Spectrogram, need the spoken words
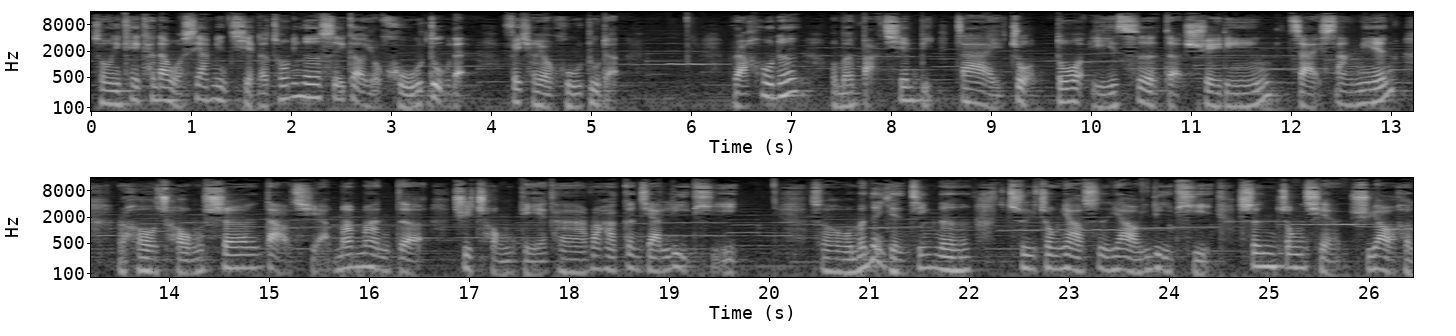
所以你可以看到我下面浅的 tone 呢是一个有弧度的，非常有弧度的。然后呢，我们把铅笔再做多一次的 shading 在上面，然后从深到浅，慢慢的去重叠它，让它更加立体。所以我们的眼睛呢，最重要是要立体，深中浅需要很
